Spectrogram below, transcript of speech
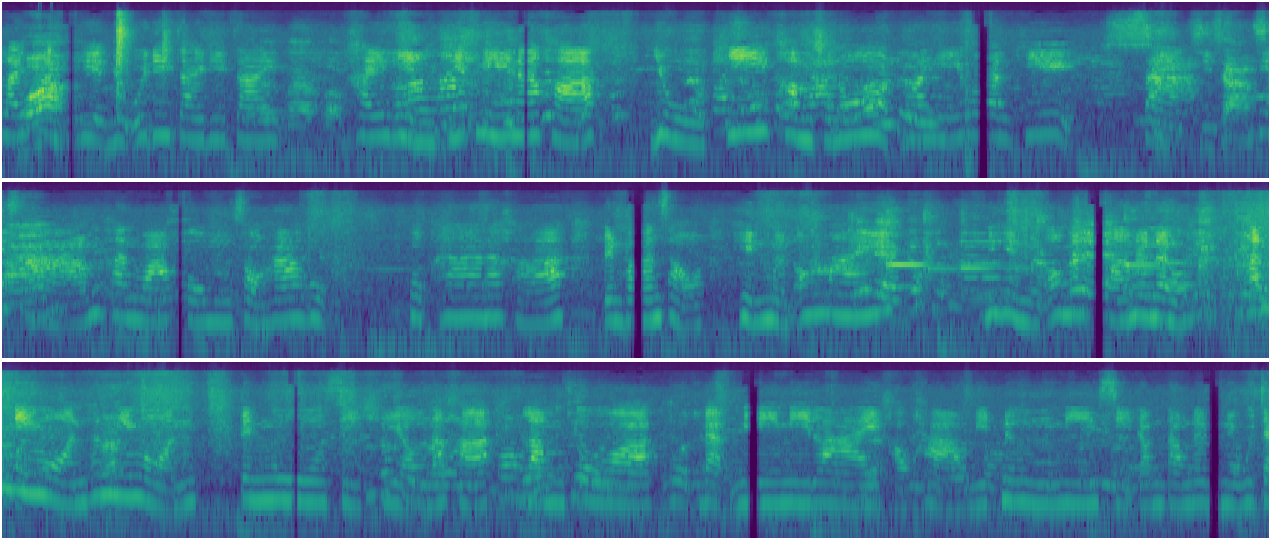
ไลฟ์ผ่านเพจอยู่อุ้ยดีใจดีใจ ใครเห็นคลิปนี้นะคะ อยู่ที่คำชะโนดวันนี้วันที่สามสี่สามที่สามธันวาคมสองห้าหกหกห้านะคะ เป็นวันเสาร์เห็นเหมือนอ้อมไหมนี่เห็นเหมือนอ้อมไหมคะนั่นนั่นท่านมีหงอนท่านมีหงอนเป็นงูสีเขียวนะคะลำตัวแบบมีมีลายขาวๆนิดนึงมีสีดำๆด้วยนิ้วใจ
